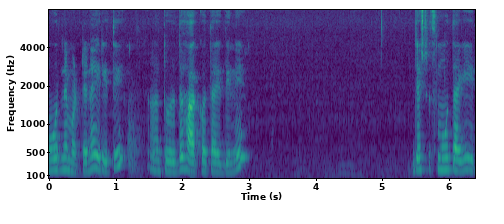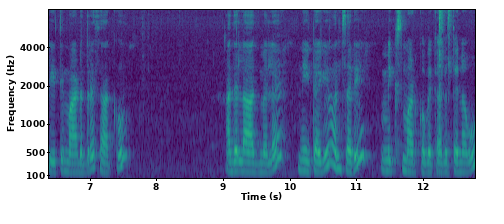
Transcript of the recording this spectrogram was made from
ಮೂರನೇ ಮೊಟ್ಟೆನ ಈ ರೀತಿ ತುರಿದು ಹಾಕೋತಾ ಇದ್ದೀನಿ. ಜಸ್ಟ್ ಸ್ಮೂತಾಗಿ ಈ ರೀತಿ ಮಾಡಿದ್ರೆ ಸಾಕು. ಅದೆಲ್ಲ ಆದಮೇಲೆ ನೀಟಾಗಿ ಒಂದು ಸರಿ ಮಿಕ್ಸ್ ಮಾಡ್ಕೋಬೇಕಾಗುತ್ತೆ ನಾವು.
